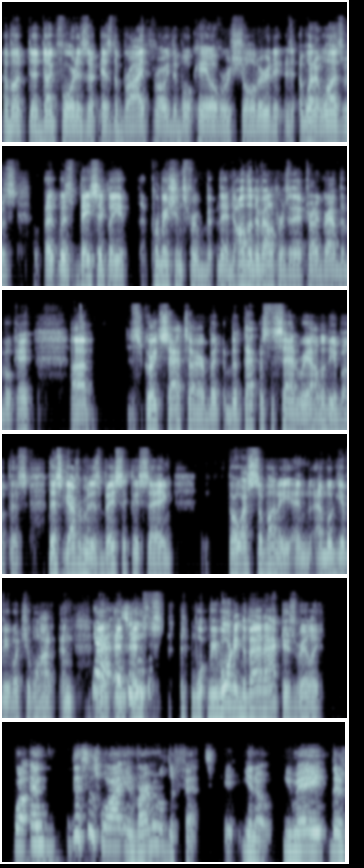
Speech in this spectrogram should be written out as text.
about uh, Doug Ford as, a, as the bride throwing the bouquet over his shoulder. And it, what it was was it was basically permissions for all the developers there trying to grab the bouquet. Uh, it's great satire, but but that was the sad reality about this. This government is basically saying, throw us some money and, and we'll give you what you want. And yeah, and, and, and rewarding the bad actors, really. Well, and this is why environmental defense, you know, you may there's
